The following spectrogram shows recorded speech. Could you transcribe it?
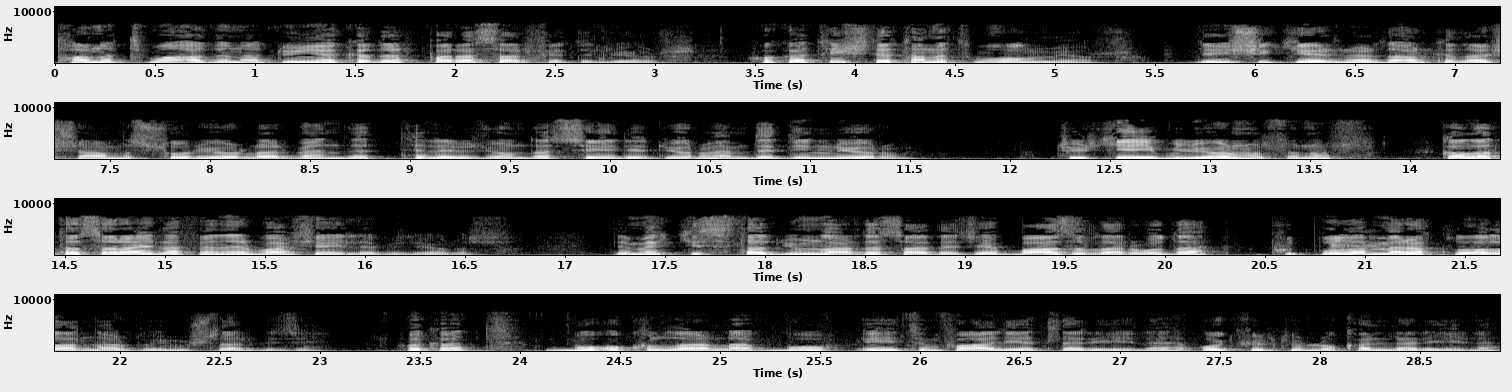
Tanıtma adına dünya kadar para sarf ediliyor. Fakat hiç de tanıtma olmuyor. Değişik yerlerde arkadaşlarımız soruyorlar. Ben de televizyonda seyrediyorum hem de dinliyorum. Türkiye'yi biliyor musunuz? Galatasaray'la Fenerbahçe ile biliyoruz. Demek ki stadyumlarda sadece bazıları o da futbola meraklı olanlar duymuşlar bizi. Fakat bu okullarla, bu eğitim faaliyetleriyle, o kültür lokalleriyle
